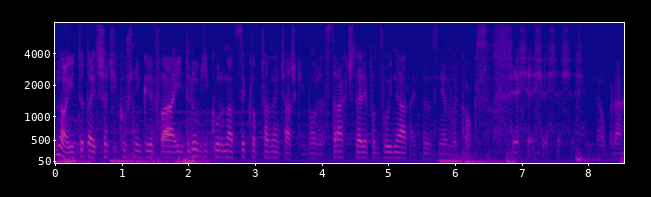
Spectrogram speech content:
No i tutaj trzeci kusznik gryfa i drugi kurna cyklop czarnej czaszki. Boże, strach 4 podwójny atak, to jest niezły koks. Sie, sie, sie, sie. sie. Dobra.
